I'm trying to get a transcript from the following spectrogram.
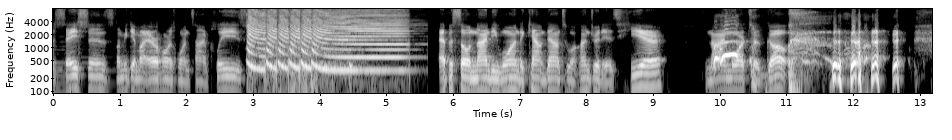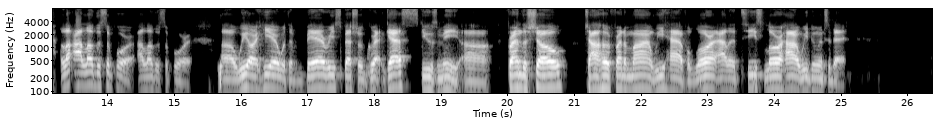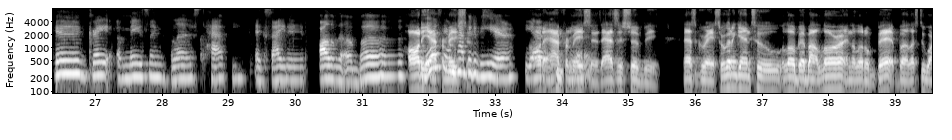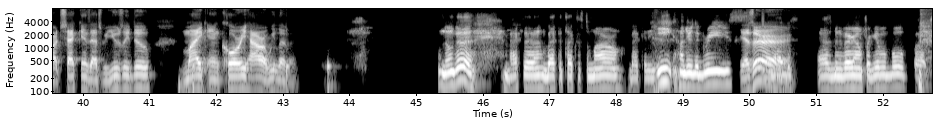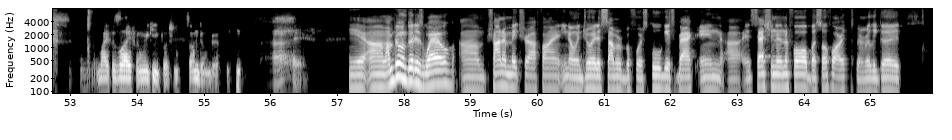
Conversations. Let me get my air horns one time, please. Episode 91. The countdown to 100 is here. Nine more to go. I love the support. I love the support. Uh, we are here with a very special guest, excuse me, uh, friend of the show, childhood friend of mine. We have Laura Alatis. Laura, how are we doing today? Good, great, amazing, blessed, happy, excited, all of the above. All the yeah, affirmations. I'm happy to be here. Yes, all the affirmations, yes. as it should be. That's great. So we're gonna get into a little bit about Laura in a little bit, but let's do our check-ins as we usually do. Mike and Corey, how are we living? I'm doing good. Back to back to Texas tomorrow. Back to the heat, 100 degrees. Yes, sir. It has been very unforgivable, but life is life, and we keep pushing. So I'm doing good. All right. Yeah, um, I'm doing good as well. Um, trying to make sure I find, you know, enjoy the summer before school gets back in uh, in session in the fall. But so far, it's been really good.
